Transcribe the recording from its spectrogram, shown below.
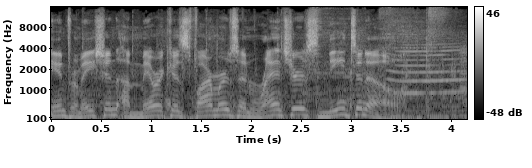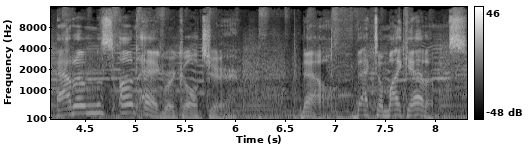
Information America's farmers and ranchers need to know. Adams on Agriculture. Now, back to Mike Adams.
